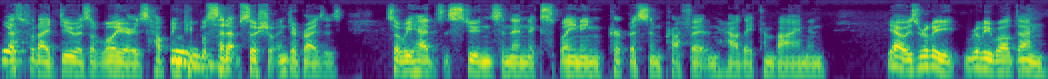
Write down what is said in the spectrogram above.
That's what I do as a lawyer is helping people Mm. set up social enterprises. So we had students and then explaining purpose and profit and how they combine. And yeah, it was really, really well done.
